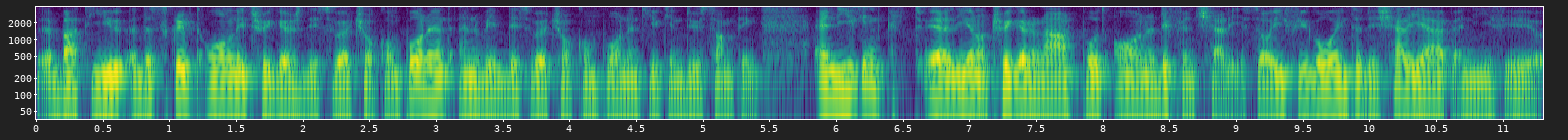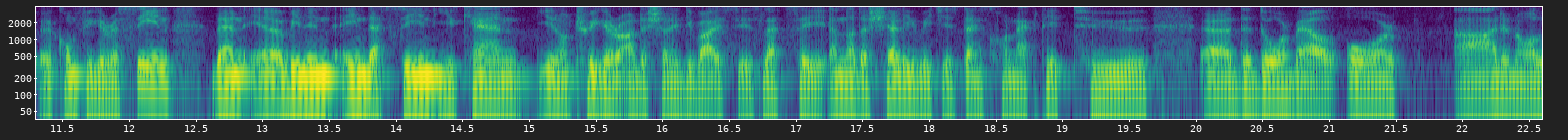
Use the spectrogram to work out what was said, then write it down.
but you the script only triggers this virtual component and with this virtual component you can do something. And you can uh, you know trigger an output on a different Shelly. So if you go into the Shelly app and if you uh, configure a scene then uh, within in that scene you can you know trigger other Shelly devices. Let's say another Shelly which is then connected to uh, the doorbell or uh, I don't know a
